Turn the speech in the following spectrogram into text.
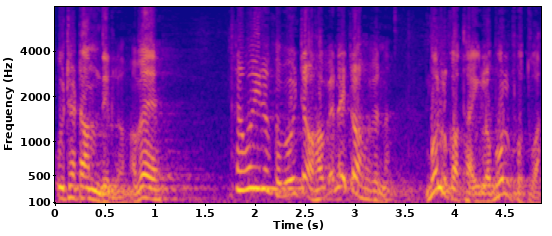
ওইটা টান দিল। হবে? ওই রকম ওইটা হবে না, এটাও হবে না। ভুল কথা এগুলো, ভুল ফতুয়া।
